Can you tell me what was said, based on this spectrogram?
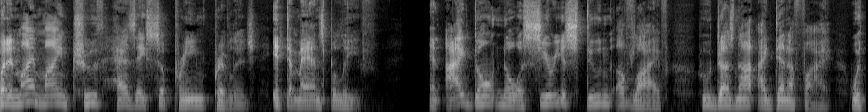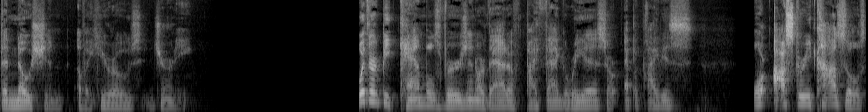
But in my mind, truth has a supreme privilege. It demands belief. And I don't know a serious student of life who does not identify with the notion of a hero's journey. Whether it be Campbell's version or that of Pythagoras or Epictetus, or Oscar Ichazo's,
